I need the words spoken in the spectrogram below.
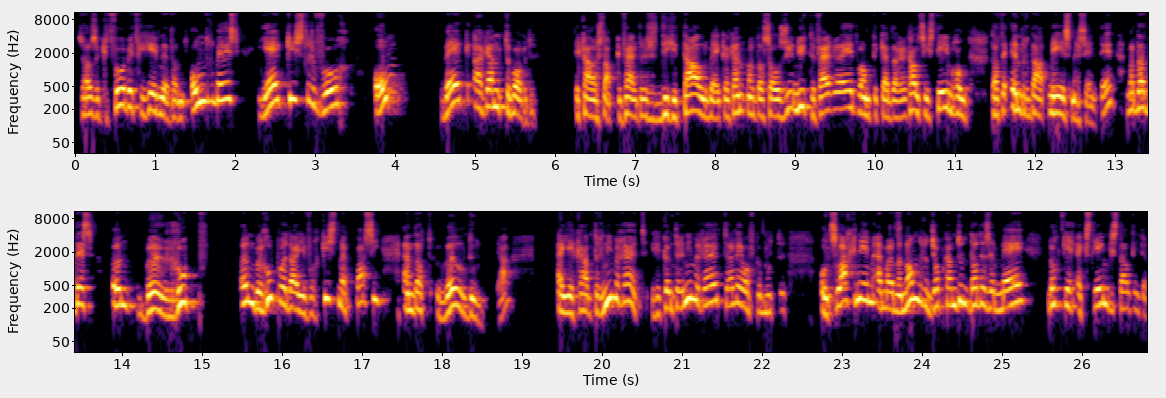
Zoals ik het voorbeeld gegeven heb van het onderwijs, jij kiest ervoor om wijkagent te worden. Ik ga een stapje verder, is digitaal wijkagent, maar dat zou nu te ver rijden, want ik heb daar een ganz systeem rond dat er inderdaad mee is met zijn tijd. Maar dat is een beroep. Een beroep waar je voor kiest met passie en dat wil doen. Ja? En je gaat er niet meer uit. Je kunt er niet meer uit, of je moet ontslag nemen en maar een andere job gaan doen. Dat is in mij nog een keer extreem gesteld.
